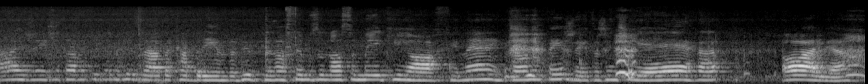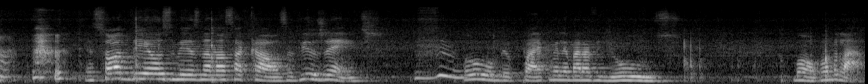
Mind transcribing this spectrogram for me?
Ai, gente, eu tava aqui dando risada com a Brenda, viu? Porque nós temos o nosso making off, né? Então não tem jeito, a gente erra. Olha, é só Deus mesmo na nossa causa, viu, gente? Oh, meu pai, como ele é maravilhoso. Bom, vamos lá.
